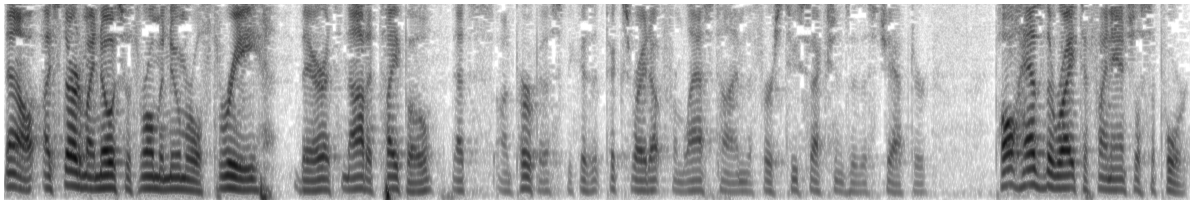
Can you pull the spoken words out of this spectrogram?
Now, I started my notes with Roman numeral three. There, it's not a typo. That's on purpose because it picks right up from last time, the first two sections of this chapter. Paul has the right to financial support.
